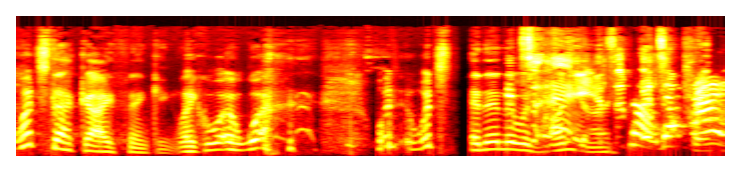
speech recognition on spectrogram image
what's that guy thinking? Like, what, what, what, what's? And then there was It's, one guy. it's a, No, it's a guy-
